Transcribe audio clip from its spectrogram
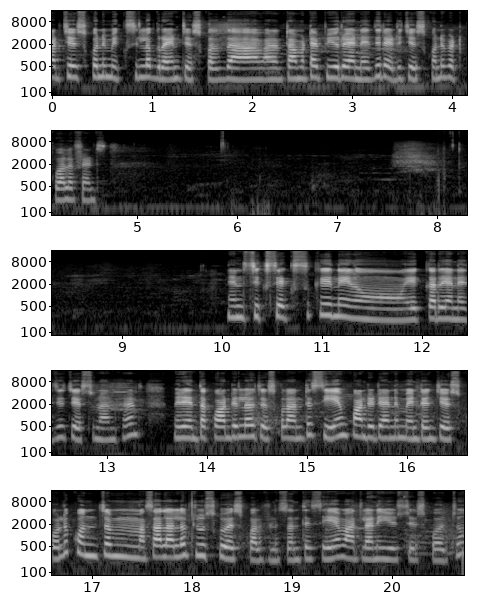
కట్ చేసుకొని మిక్సీలో గ్రైండ్ చేసుకోవాలి. దా- టమాటా ప్యూరీ అనేది రెడీ చేసుకొని పెట్టుకోవాలి ఫ్రెండ్స్. నేను సిక్స్ ఎగ్స్కి నేను ఎగ్ కర్రీ అనేది చేస్తున్నాను ఫ్రెండ్స్ మీరు ఎంత క్వాంటిటీలో చేసుకోవాలంటే సేమ్ క్వాంటిటీ అనేది మెయింటైన్ చేసుకోవాలి. కొంచెం మసాలాలో చూసుకు వేసుకోవాలి ఫ్రెండ్స్ అంతే సేమ్ అట్లానే యూజ్ చేసుకోవచ్చు.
